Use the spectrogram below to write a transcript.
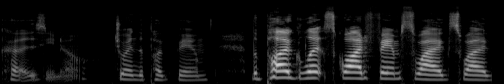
because, you know, join the Pug fam. The Pug Lit Squad fam swag swag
